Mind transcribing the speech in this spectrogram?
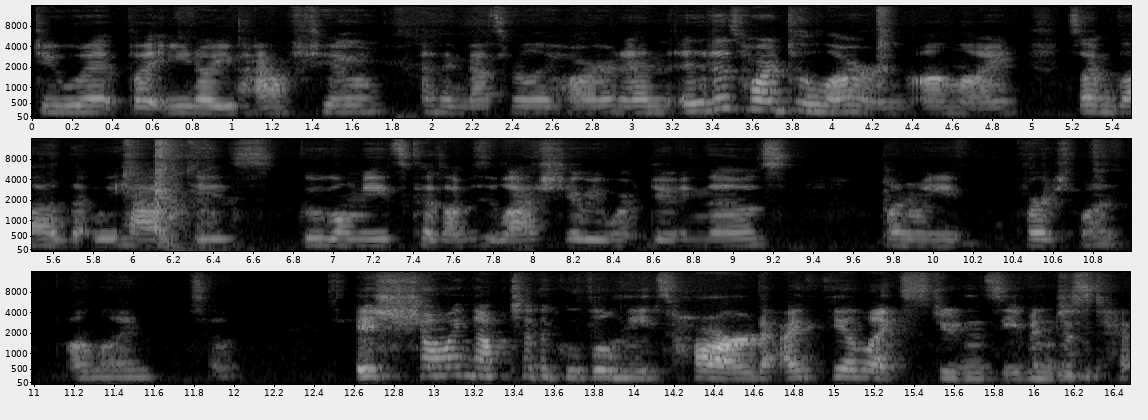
do it, but you know you have to. I think that's really hard. And it is hard to learn online. So I'm glad that we have these Google Meets because obviously last year we weren't doing those when we first went online. So Is showing up to the Google Meets hard? I feel like students, even mm-hmm. just ha-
